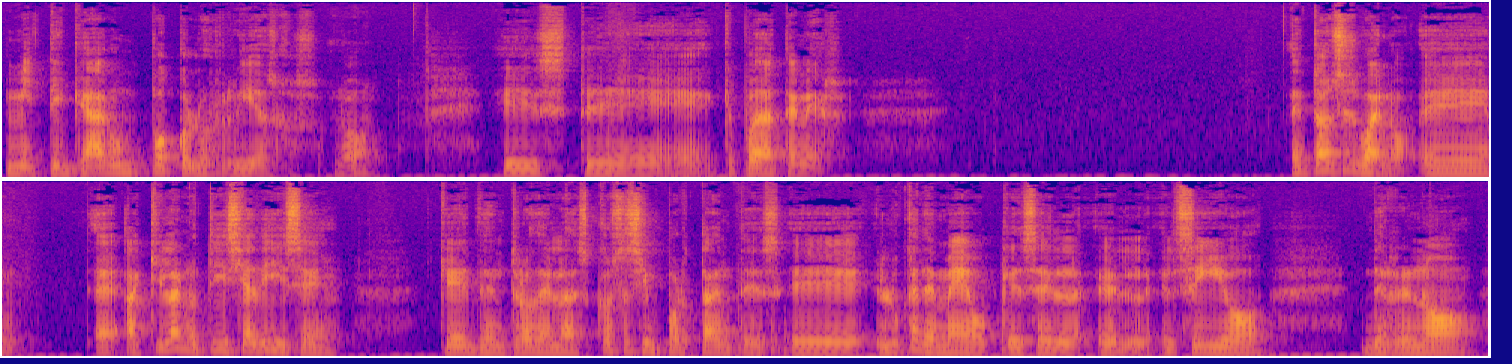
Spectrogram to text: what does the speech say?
mitigar un poco los riesgos ¿no? este, que pueda tener. Entonces, bueno, eh, eh, aquí la noticia dice que dentro de las cosas importantes, eh, Luca De Meo, que es el, el, el CEO de Renault,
